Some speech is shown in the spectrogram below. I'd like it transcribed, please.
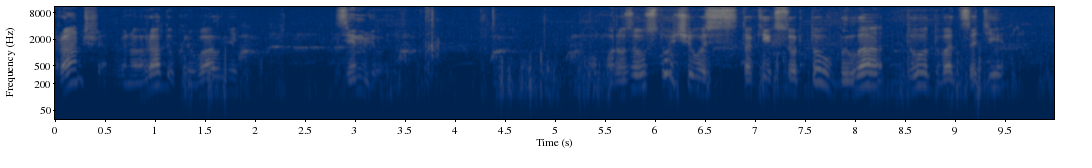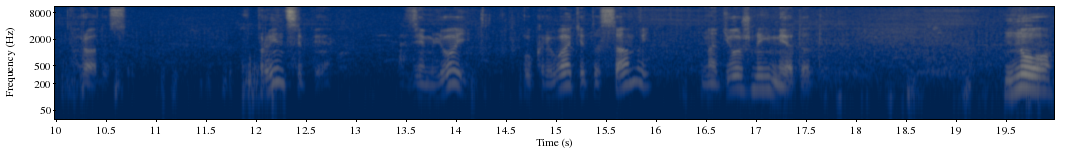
Раньше виноград укрывали землей. Морозоустойчивость таких сортов была до 20 градусов. В принципе, землей укрывать это самый надежный метод. Но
